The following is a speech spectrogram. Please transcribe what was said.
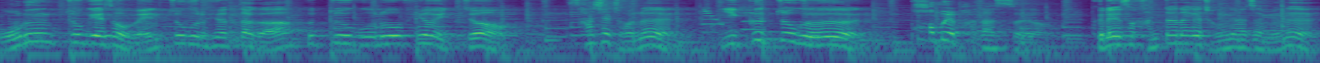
오른쪽에서 왼쪽으로 휘었다가 끝쪽으로 휘어 있죠. 사실 저는 이 끝 쪽은 펌을 받았어요. 그래서 간단하게 정리하자면 은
